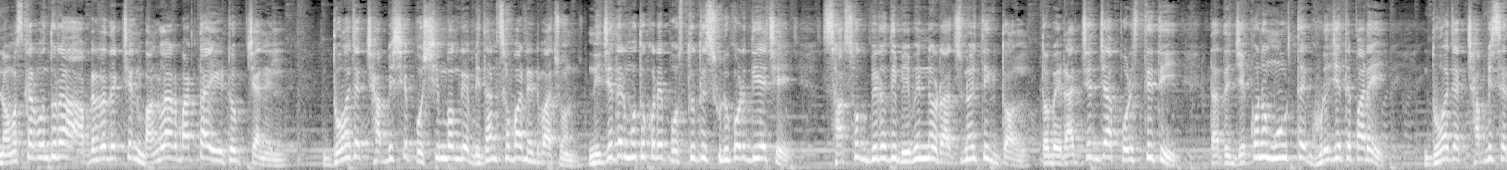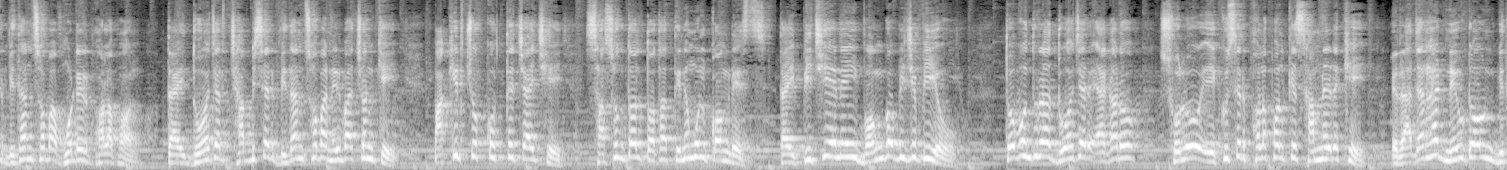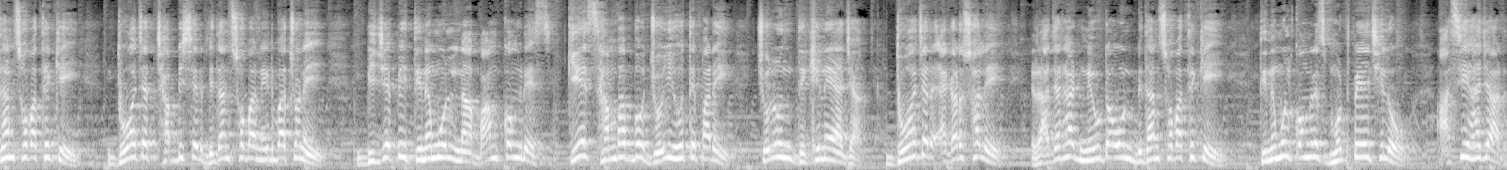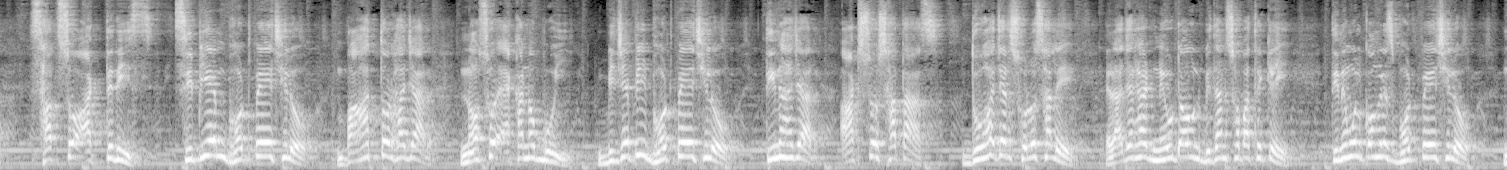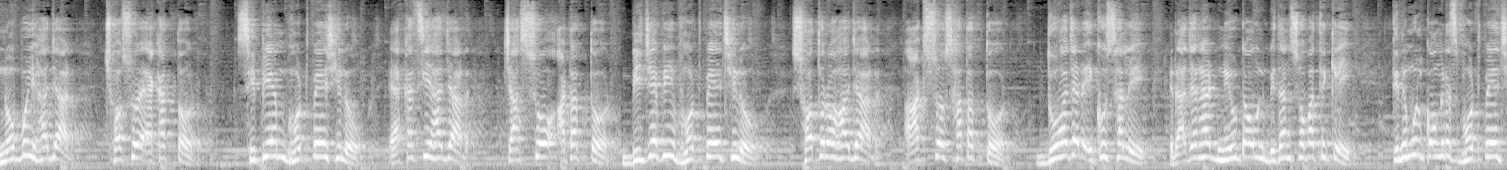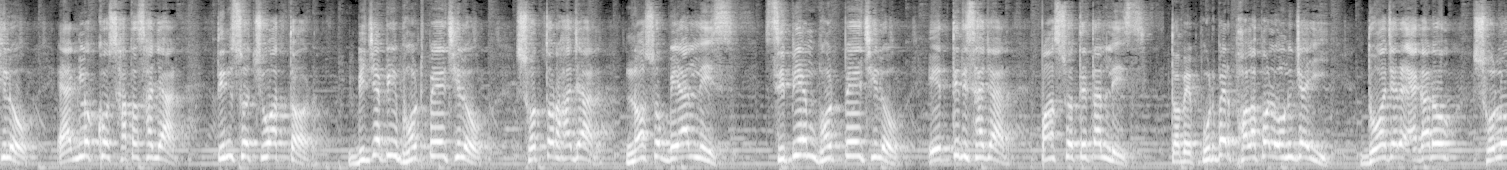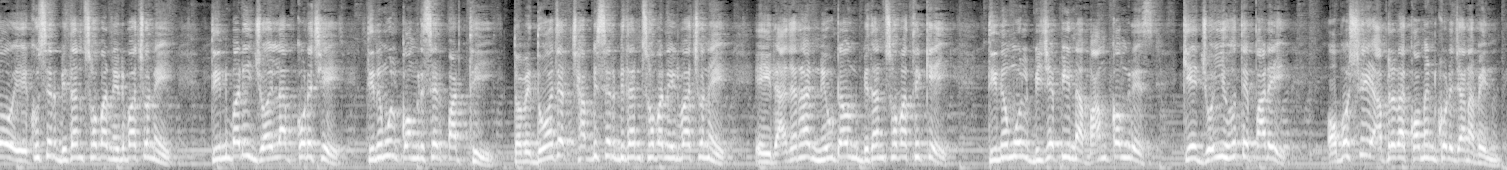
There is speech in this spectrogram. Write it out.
নমস্কার বন্ধুরা, আপনারা দেখছেন বাংলার বার্তা ইউটিউব চ্যানেল। দু হাজার ছাব্বিশে পশ্চিমবঙ্গে বিধানসভা নির্বাচন নিজেদের মতো করে প্রস্তুতি শুরু করে দিয়েছে শাসক বিরোধী বিভিন্ন রাজনৈতিক দল। তবে রাজ্যের যা পরিস্থিতি, তাতে যে কোনো মুহূর্তে ঘুরে যেতে পারে দু হাজার ছাব্বিশের বিধানসভা ভোটের ফলাফল। তাই দু হাজার ছাব্বিশের বিধানসভা নির্বাচনকে পাখির চোখ করতে চাইছে শাসক দল তথা তৃণমূল কংগ্রেস। তাই পিছিয়ে নেই বঙ্গ বিজেপিও। তো বন্ধুরা, দু হাজার এগারো, ষোলো, একুশের ফলাফলকে সামনে রেখে রাজারহাট নিউটাউন বিধানসভা থেকে দু হাজার ছাব্বিশের বিধানসভা নির্বাচনে বিজেপি, তৃণমূল না বাম কংগ্রেস, কে সম্ভাব্য জয়ী হতে পারে? চলুন দেখে নেওয়া যাক। দু হাজার এগারো সালে রাজারহাট নিউটাউন বিধানসভা থেকে তৃণমূল কংগ্রেস ভোট পেয়েছিল আশি হাজার সাতশো আটত্রিশ। সিপিএম ভোট পেয়েছিল বাহাত্তর হাজার নশো একানব্বই। বিজেপি ভোট পেয়েছিল তিন হাজার আটশো সাতাশ। দু সালে রাজারহাট নিউটাউন বিধানসভা থেকে তৃণমূল কংগ্রেস ভোট পেয়েছিল নব্বই হাজার ছশো একাত্তর, সিপিএম ভোট পেয়েছিল একাশি হাজার চারশো আটাত্তর, বিজেপি ভোট পেয়েছিল সতেরো হাজার আটশো সাতাত্তর। দু হাজার একুশ সালে রাজারহাট নিউটাউন বিধানসভা থেকে তৃণমূল কংগ্রেস ভোট পেয়েছিল এক লক্ষ সাতাশ হাজার তিনশো চুয়াত্তর, বিজেপি ভোট পেয়েছিল সত্তর হাজার নশো বিয়াল্লিশ, সিপিএম ভোট পেয়েছিল একত্রিশ হাজার পাঁচশো তেতাল্লিশ। তবে পূর্বের ফলাফল অনুযায়ী দু হাজার এগারো, ষোলো ও একুশের বিধানসভা নির্বাচনে তিনবারই জয়লাভ করেছে তৃণমূল কংগ্রেসের প্রার্থী। তবে দু হাজার ছাব্বিশের বিধানসভা নির্বাচনে এই রাজারহাট নিউটাউন বিধানসভা থেকে তৃণমূল বিজেপি না বাম কংগ্রেস কে জয়ী হতে পারে, অবশ্যই আপনারা কমেন্ট করে জানাবেন।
